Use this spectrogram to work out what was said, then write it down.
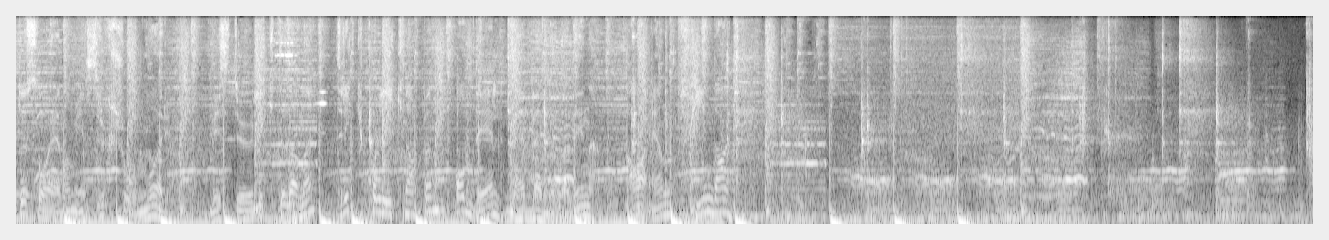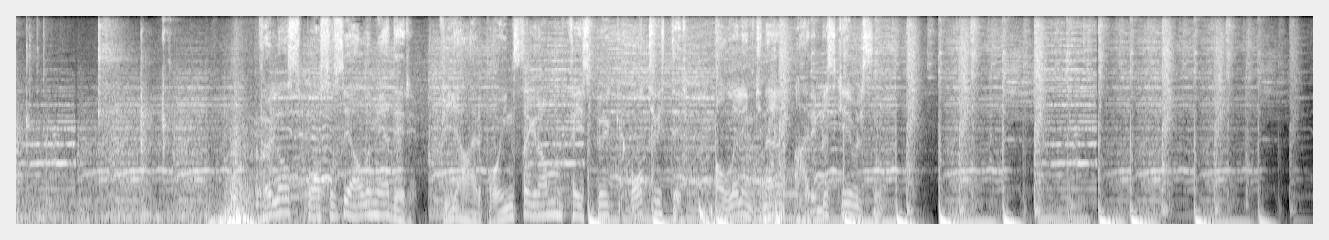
Du så gjennom instruksjonen vår. Hvis du likte denne, trykk på lik-knappen og del med vennene dine. Ha en fin dag. Følg oss på sosiale medier. Vi er på Instagram, Facebook og Twitter. Alle linkene er i beskrivelsen.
